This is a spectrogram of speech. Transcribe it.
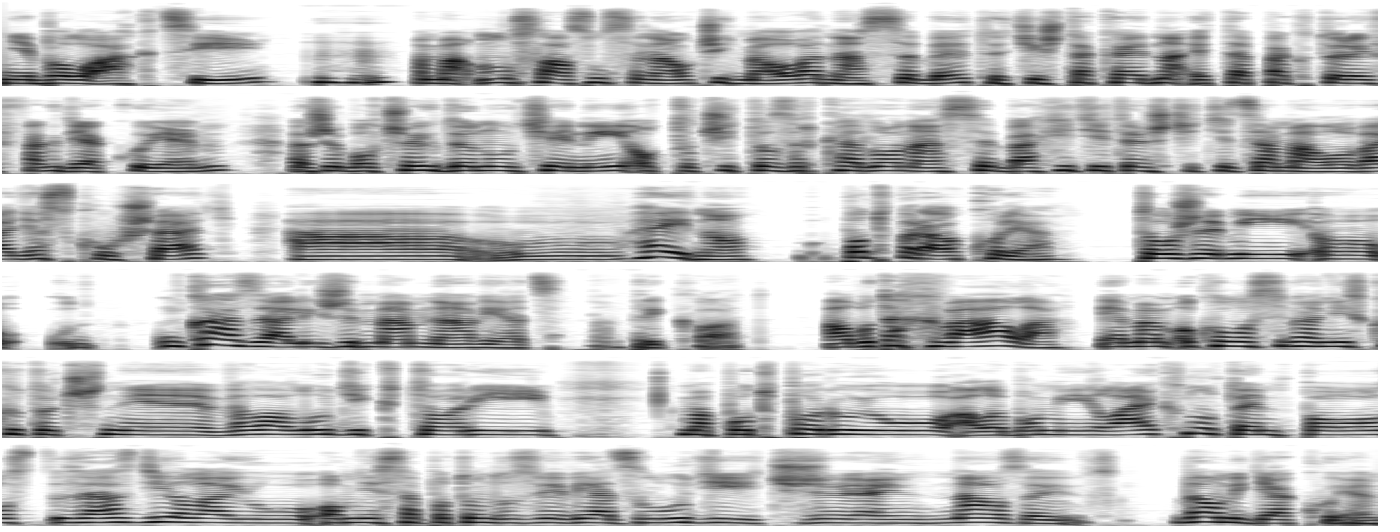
nebolo akcií uh-huh. a ma, musela som sa naučiť malovať na sebe. To je tiež taká jedna etapa, ktorej fakt ďakujem, že bol človek donútený otočiť to zrkadlo na seba, chytiť ten štetec a malovať a skúšať. A uh, hej no, podpora okolia. To, že mi uh, ukázali, že mám naviac napríklad. Alebo tá chvála. Ja mám okolo seba neskutočne veľa ľudí, ktorí ma podporujú alebo mi lajknú ten post, zazdielajú, o mne sa potom dozvie viac ľudí, čiže aj naozaj veľmi ďakujem.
